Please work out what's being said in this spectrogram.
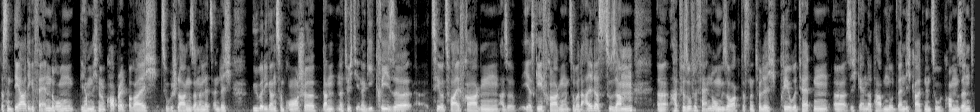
Das sind derartige Veränderungen, die haben nicht nur im Corporate-Bereich zugeschlagen, sondern letztendlich über die ganze Branche. Dann natürlich die Energiekrise, CO2-Fragen, also ESG-Fragen und so weiter, all das zusammen äh, hat für so viel Veränderungen gesorgt, dass natürlich Prioritäten äh, sich geändert haben, Notwendigkeiten hinzugekommen sind.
